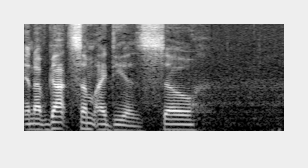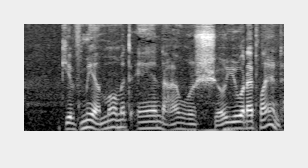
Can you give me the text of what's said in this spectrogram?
and I've got some ideas. So give me a moment and I will show you what I planned.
